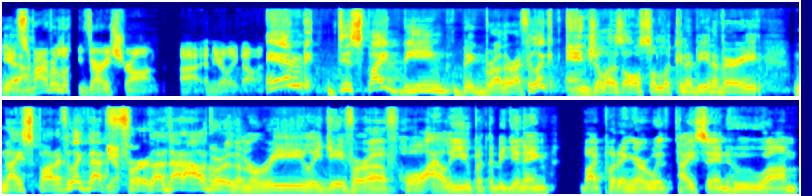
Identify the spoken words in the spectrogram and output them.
Yeah. Survivor looking very strong uh, in the early going. And despite being Big Brother, I feel like Angela's also looking to be in a very nice spot. I feel like that Yep. fir- that, that algorithm really gave her a whole alley oop at the beginning by putting her with Tyson, who um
